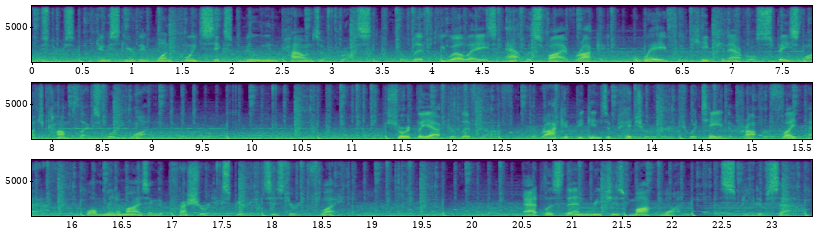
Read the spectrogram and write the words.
boosters produce nearly 1.6 million pounds of thrust to lift ULA's Atlas V rocket away from Cape Canaveral Space Launch Complex 41. Shortly after liftoff, the rocket begins a pitchover to attain the proper flight path while minimizing the pressure it experiences during flight. Atlas then reaches Mach 1, the speed of sound.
